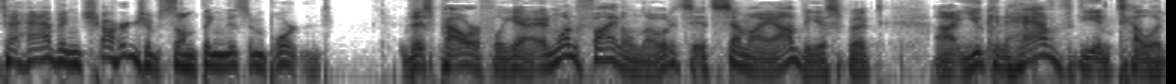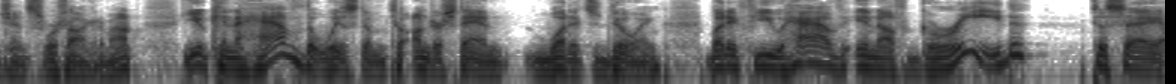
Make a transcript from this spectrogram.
to have in charge of something this important. This powerful, yeah. And one final note, it's, it's semi-obvious, but, uh, you can have the intelligence we're talking about. You can have the wisdom to understand what it's doing. But if you have enough greed to say,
